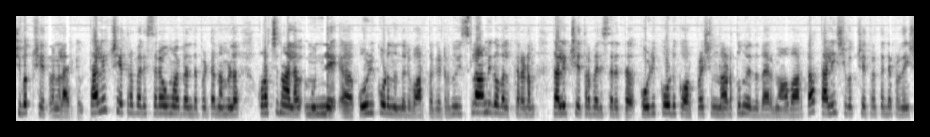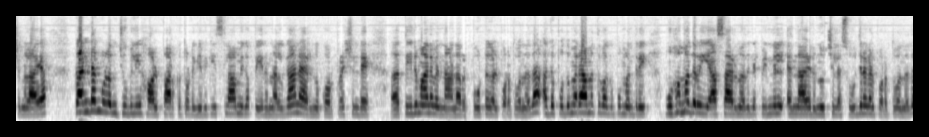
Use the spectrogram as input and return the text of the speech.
ശിവക്ഷേത്രങ്ങളായിരിക്കും. തളി ക്ഷേത്ര പരിസരവുമായി ബന്ധപ്പെട്ട് നമ്മൾ കുറച്ചു നാൾ മുന്നേ കോഴിക്കോട് നിന്നൊരു വാർത്ത കേട്ടിരുന്നു. ഇസ്ലാമികവൽക്കരണം തളി ക്ഷേത്ര പരിസരത്ത് കോഴിക്കോട് കോർപ്പറേഷൻ നടത്തുന്നു എന്നതായിരുന്നു ആ വാർത്ത. തളി ശിവക്ഷേത്രത്തിന്റെ പ്രദേശങ്ങളായ കണ്ടംകുളം ജൂബിലി ഹാൾ പാർക്ക് തുടങ്ങിയവയ്ക്ക് ഇസ്ലാമിക പേര് നൽകാനായിരുന്നു കോർപ്പറേഷന്റെ തീരുമാനമെന്നാണ് റിപ്പോർട്ടുകൾ പുറത്തുവന്നത്. അത് പൊതുമരാമത്ത് വകുപ്പ് മന്ത്രി മുഹമ്മദ് റിയാസ് ആയിരുന്നു അതിന്റെ പിന്നിൽ എന്നായിരുന്നു ചില സൂചനകൾ പുറത്തുവന്നത്.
